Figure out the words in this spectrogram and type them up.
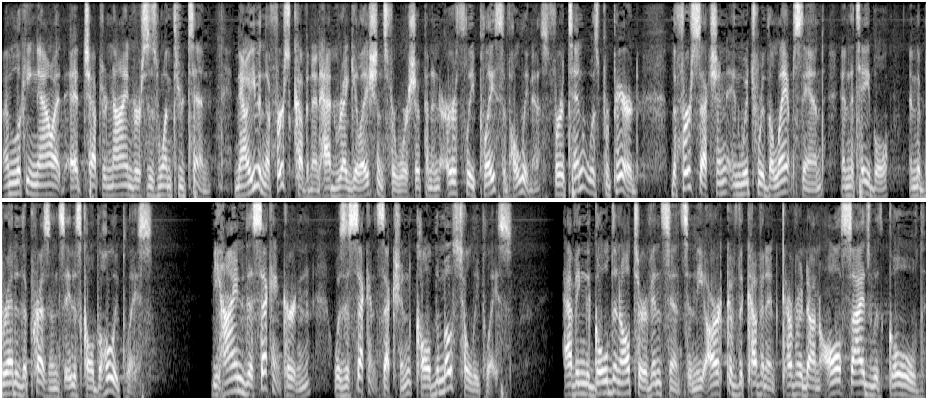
I'm looking now at, at chapter 9, verses 1 through 10. Now, even the first covenant had regulations for worship and an earthly place of holiness, for a tent was prepared. The first section, in which were the lampstand and the table and the bread of the presence, it is called the holy place. Behind the second curtain was a second section called the most holy place, having the golden altar of incense and the ark of the covenant covered on all sides with gold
